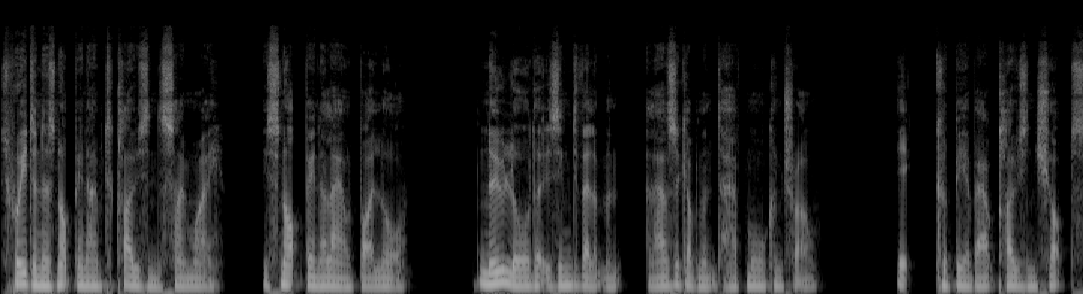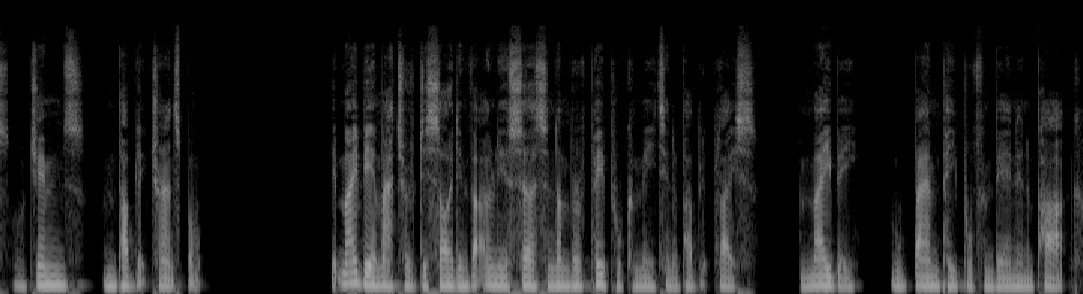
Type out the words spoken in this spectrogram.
Sweden has not been able to close in the same way. It's not been allowed by law. New law that is in development allows the government to have more control. It could be about closing shops or gyms and public transport. It may be a matter of deciding that only a certain number of people can meet in a public place, and maybe will ban people from being in a park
